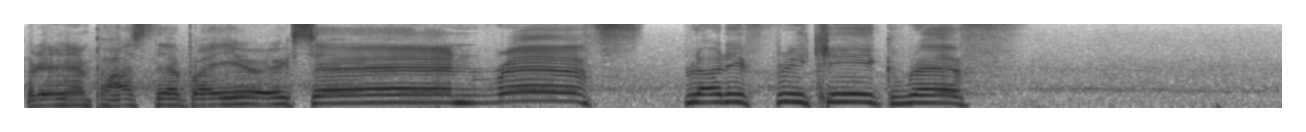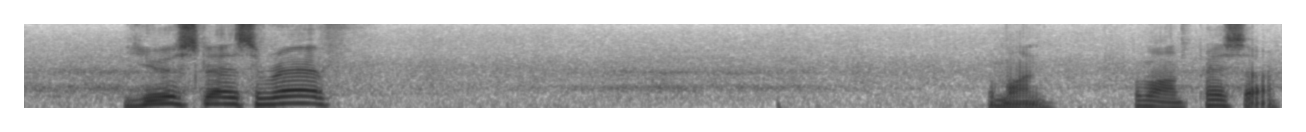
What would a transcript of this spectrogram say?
But Brilliant pass there by Eriksen. Ref! Bloody free kick, ref. Useless ref. Come on. Come on, pressure.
